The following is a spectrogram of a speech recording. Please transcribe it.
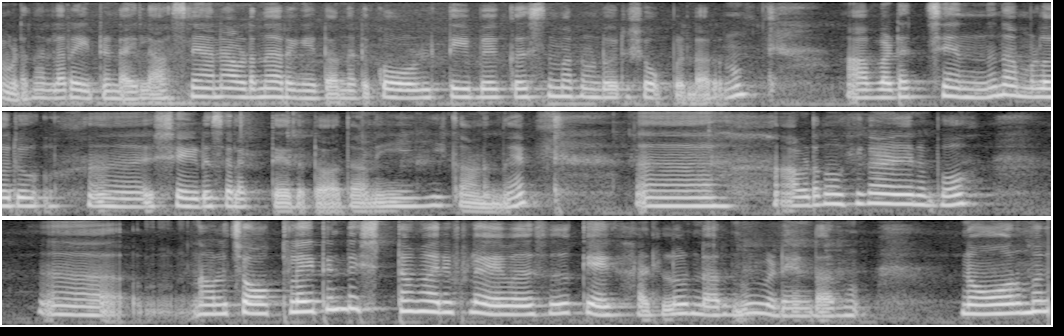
ഇവിടെ നല്ല റേറ്റ് ഉണ്ടായി. ലാസ്റ്റ് ഞാൻ അവിടെ നിന്ന് ഇറങ്ങിയിട്ട് വന്നിട്ട് ക്വാളിറ്റി ബേക്കേഴ്സ് എന്ന് പറഞ്ഞുകൊണ്ട് ഒരു ഷോപ്പ് ഉണ്ടായിരുന്നു. അവിടെ ചെന്ന് നമ്മളൊരു ഷെയ്ഡ് സെലക്ട് ചെയ്തിട്ടോ. അതാണ് ഈ കാണുന്നത് അവിടെ നോക്കി കഴിഞ്ഞപ്പോൾ നമ്മൾ ചോക്ലേറ്റിന്റെ ഇഷ്ടംമാതിരി ഫ്ലേവേഴ്സ് കേക്ക് ഹട്ടിലും ഉണ്ടായിരുന്നു ഇവിടെ ഉണ്ടായിരുന്നു. നോർമൽ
